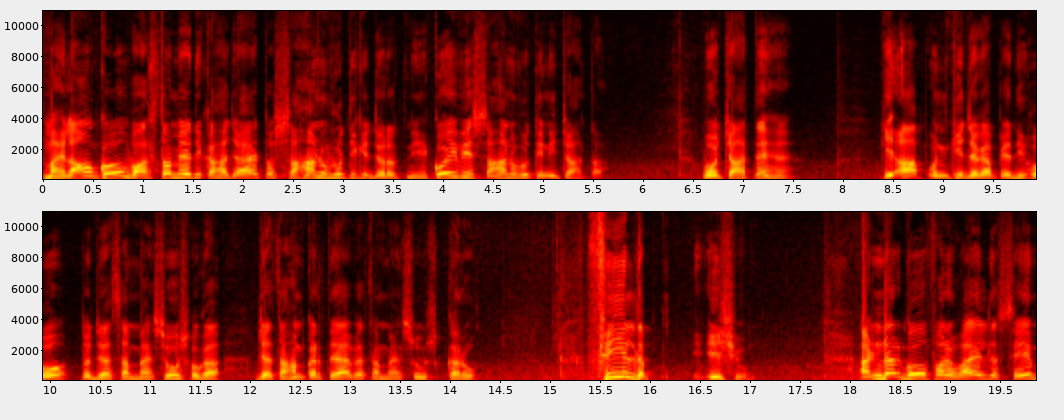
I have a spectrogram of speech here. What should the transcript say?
महिलाओं को वास्तव में यदि कहा जाए तो सहानुभूति की ज़रूरत नहीं है। कोई भी सहानुभूति नहीं चाहता। वो चाहते हैं कि आप उनकी जगह पे यदि हो तो जैसा महसूस होगा जैसा हम करते हैं वैसा महसूस करो। Feel the issue undergo for while the same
